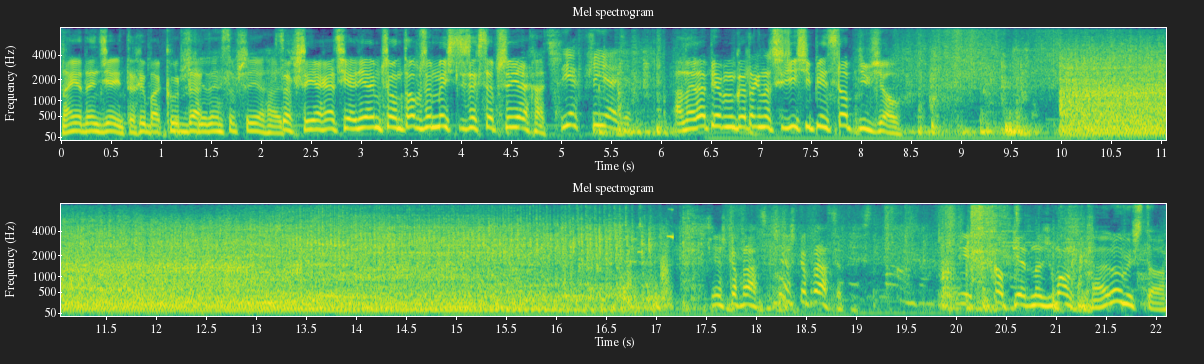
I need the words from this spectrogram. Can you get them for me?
na jeden dzień, to chyba kurde Jeden chce przyjechać. chce przyjechać. Ja nie wiem, czy on dobrze myśli, że chce przyjechać. Niech przyjedzie. A najlepiej bym go tak na 35 stopni wziął. Ciężka praca, ciężka praca to jest. Tylko piernąć w mąkę. Ale lubisz to.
